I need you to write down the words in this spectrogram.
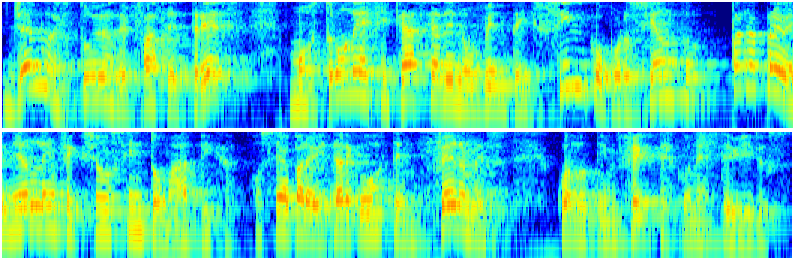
Ya en los estudios de fase 3 mostró una eficacia de 95% para prevenir la infección sintomática, o sea, para evitar que vos te enfermes cuando te infectes con este virus.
